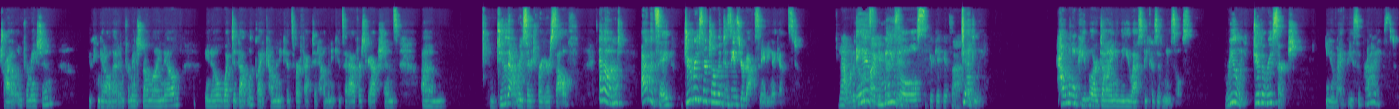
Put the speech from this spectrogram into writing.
trial information. You can get all that information online now. You know, what did that look like? How many kids were affected? How many kids had adverse reactions? Um, do that research for yourself. And I would say, do research on the disease you're vaccinating against. Yeah, what does it is like if measles your, kid, if your kid gets that? Deadly. How many people are dying in the US because of measles? Really, do the research. You might be surprised.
